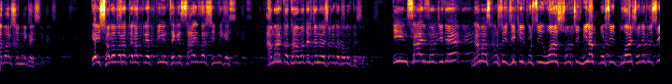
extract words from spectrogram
আবার সিন্নি খাইছি। এই সবরাতে রাত্রে তিন থেকে চারবার সিন্নি খাইছি। আমার কথা, আমাদের জেনারেশনের কথা বলতেছি। তিন, চার মসজিদে নামাজ পড়ছি, জিকির করছি, ওয়াজ শুনছি, মিলাদ পড়ছি দুয়ার শরীর করছি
